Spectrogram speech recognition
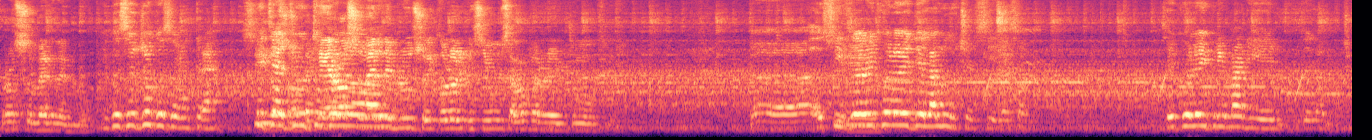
Rosso, verde e blu. In questo gioco sono tre. Sì, e so, perché quello... rosso, verde e blu sono i colori che si usano per il gioco. Eh, sì, Sì. sono i colori della luce, sì, lo so. Sono i colori primari della luce.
